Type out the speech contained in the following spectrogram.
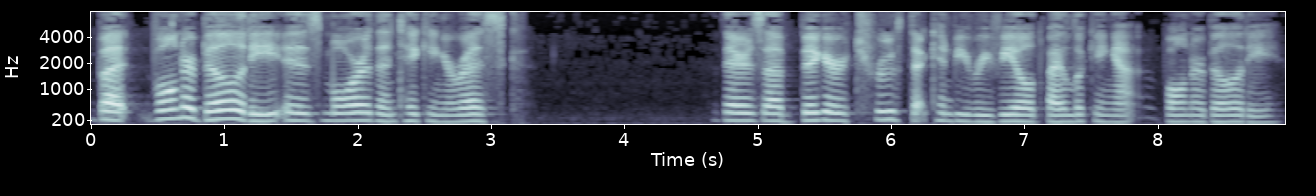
But vulnerability is more than taking a risk. There's a bigger truth that can be revealed by looking at vulnerability.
